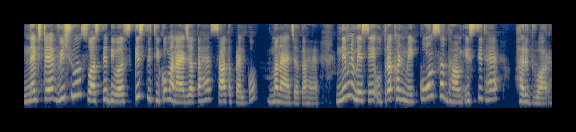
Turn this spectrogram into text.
नेक्स्ट है, विश्व स्वास्थ्य दिवस किस तिथि को मनाया जाता है? सात अप्रैल को मनाया जाता है। निम्न में से उत्तराखंड में कौन सा धाम स्थित है? हरिद्वार।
